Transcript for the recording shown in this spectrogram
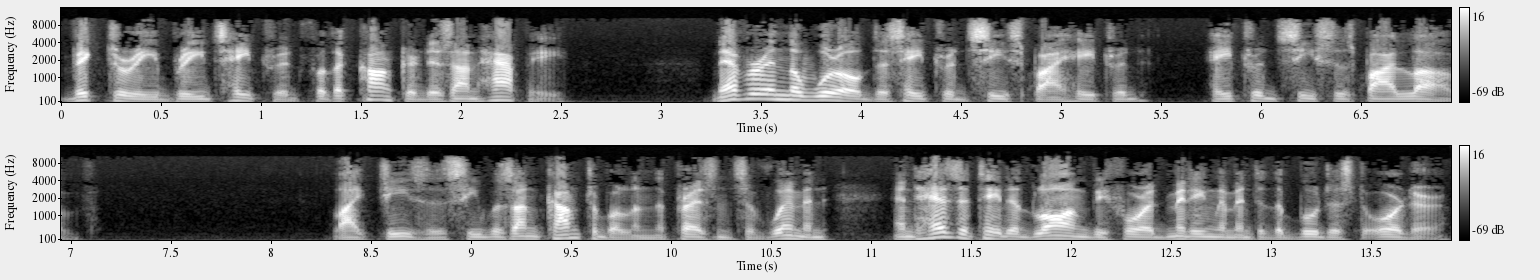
Victory breeds hatred, for the conquered is unhappy. Never in the world does hatred cease by hatred. Hatred ceases by love. Like Jesus, he was uncomfortable in the presence of women and hesitated long before admitting them into the Buddhist order.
